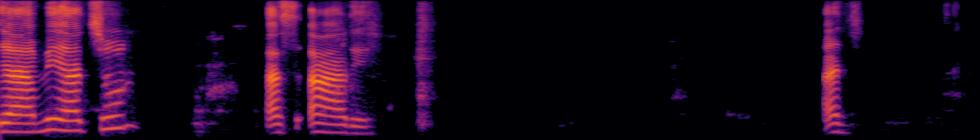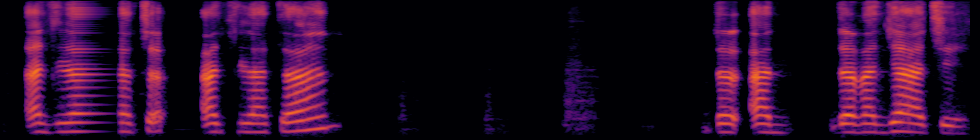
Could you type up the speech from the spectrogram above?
جامعة الأزهر أجلتان درجاتي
